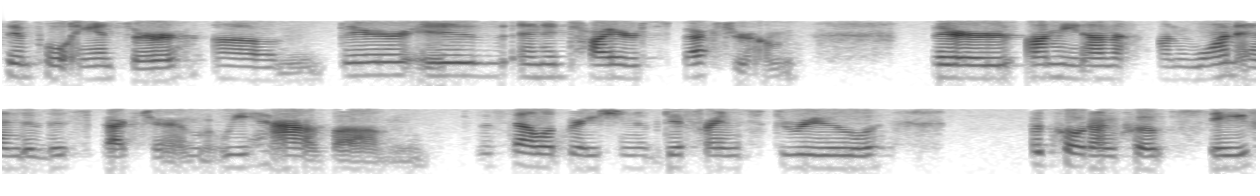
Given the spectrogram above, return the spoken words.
simple answer. Um, there is an entire spectrum. There, I mean, on on one end of this spectrum, we have um, the celebration of difference through the quote unquote safe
